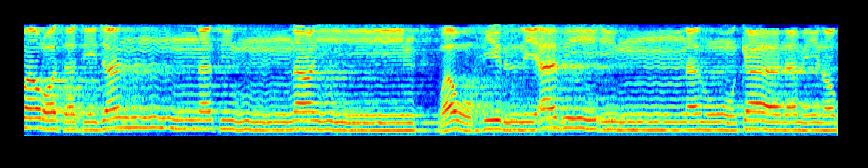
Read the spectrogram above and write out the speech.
ورثة جنة النعيم. واغفر لأبي إنه كان من الضالين.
